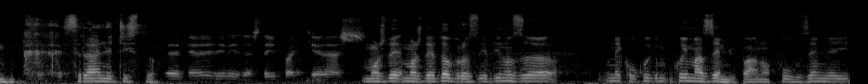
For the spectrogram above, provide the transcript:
Sranje čisto. ne, ne vredi ni za šta, ipak je naš. Možda je, možda je dobro jedino za nekog koji, koji ima zemlju, pa ono, full zemlje i...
